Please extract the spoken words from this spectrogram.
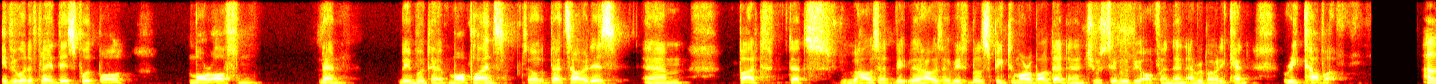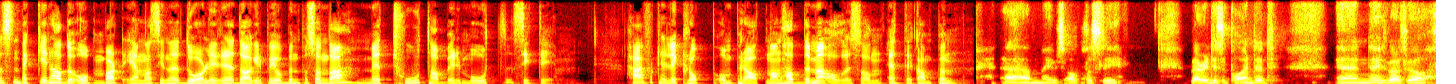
if we would have played this football more often, then we would have more points. So that's how it is. Um, but that's how is that? How is that? We will speak tomorrow about that, and Tuesday will be off, and then everybody can recover. Alison Becker hadde åpenbart en av sine dårligere dager på jobben på søndag, med to tabber mot City. Her forteller Klopp om praten han hadde med Alison etter kampen. Um, he was obviously very disappointed. And he was, well,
